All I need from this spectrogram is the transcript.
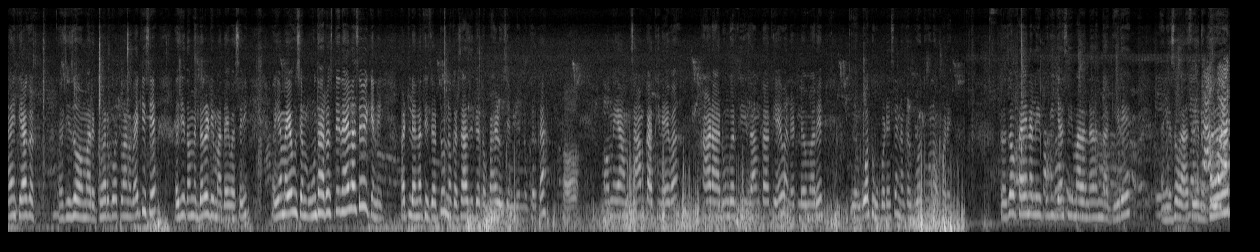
અહીંથી આગળ. હજી જો અમારે ઘર ગોતવાનું બાકી છે. હજી તો અમે દલડીમાં જ આવ્યા છે એમાં એવું છે ઊંધા રસ્તે થયેલા છે કે નહીં? એટલે નથી જડતું નકર સાજી તે તો ભાડું છે ને બેનનું ઘર કા? હા. અમે આમ જામકાથી ને આવ્યા હાણા ડુંગરથી જામકાથી આવ્યા ને એટલે અમારે ગોતવું પડે છે નકર ગોતવું ન પડે. તો જો ફાઇનલી પૂગી ગયા છીએ મારા નણંદના ઘેરે અને જો આ છે એનું ઘર અને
